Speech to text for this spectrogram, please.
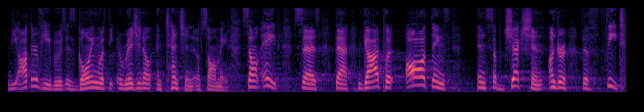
the author of Hebrews is going with the original intention of Psalm 8. Psalm 8 says that God put all things in subjection under the feet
